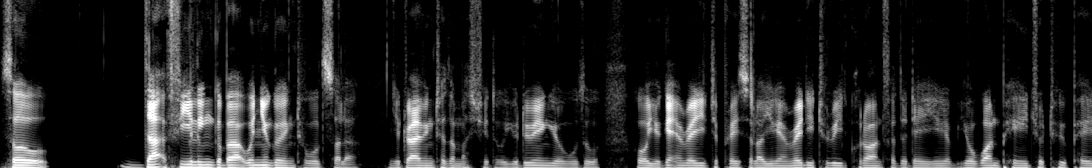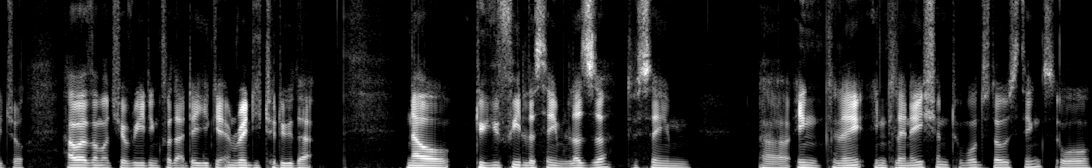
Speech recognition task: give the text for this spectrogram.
So that feeling about when you're going towards Salah, you're driving to the masjid, or you're doing your wudu, or you're getting ready to pray Salah, you're getting ready to read Quran for the day. You're one page or two page or however much you're reading for that day. You're getting ready to do that. Now, do you feel the same lazza, the same uh, inclina- inclination towards those things, or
